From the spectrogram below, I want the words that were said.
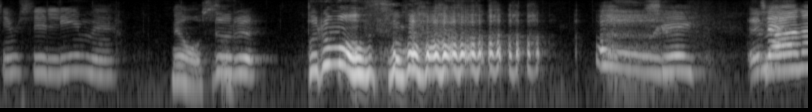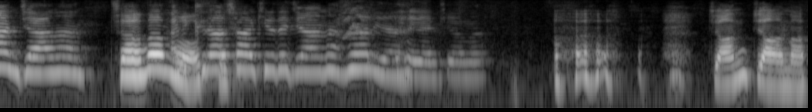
Cemşirli mi? Ne olsun? Duru. Duru mu olsun? Şey. Ömer. Canan Canan. Canan mı Hani olsun? Kral Şakir'de Canan var ya. Aynen canım. Can Canan.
